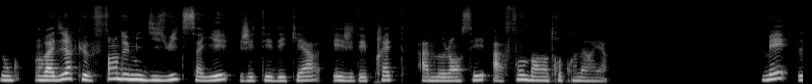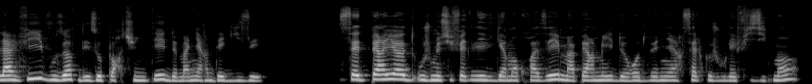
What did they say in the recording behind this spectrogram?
Donc on va dire que fin 2018, ça y est, j'étais d'équerre et j'étais prête à me lancer à fond dans l'entrepreneuriat. Mais la vie vous offre des opportunités de manière déguisée. Cette période où je me suis fait les ligaments croisés m'a permis de redevenir celle que je voulais physiquement.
